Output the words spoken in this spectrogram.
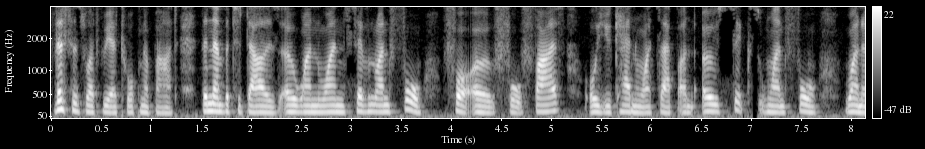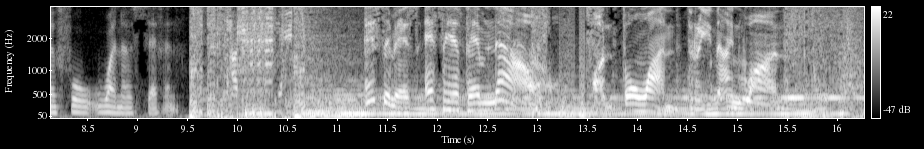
This is what we are talking about. The number to dial is 011 4045, or you can WhatsApp on 0614 104 107. SMS SAFM now on 41391.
